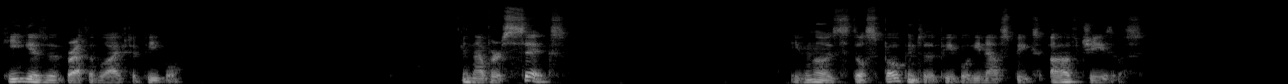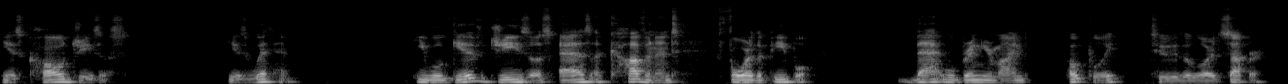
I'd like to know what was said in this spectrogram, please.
He gives the breath of life to people. And now, verse 6 even though it's still spoken to the people, he now speaks of Jesus. He has called Jesus, he is with him. He will give Jesus as a covenant for the people. That will bring your mind, hopefully, to the Lord's Supper,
